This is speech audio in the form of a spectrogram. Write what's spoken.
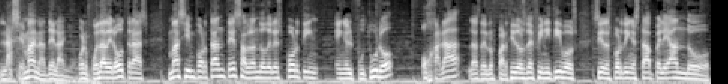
la semana del año. Bueno, puede haber otras más importantes hablando del Sporting en el futuro. Ojalá las de los partidos definitivos si el Sporting está peleando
